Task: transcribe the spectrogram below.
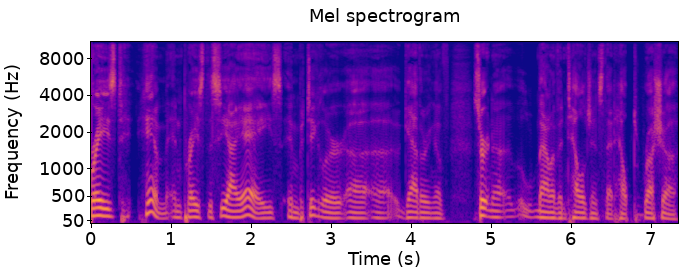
praised him and praised the CIA's in particular uh, uh, gathering of certain uh, amount of intelligence that helped Russia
